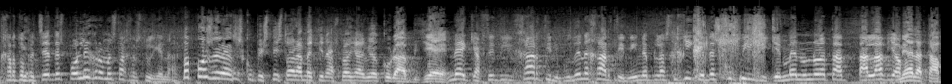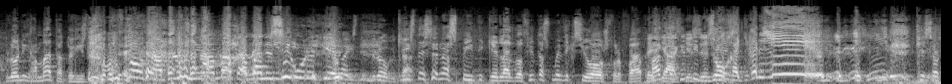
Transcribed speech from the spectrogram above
χαρτοπετσέτε πολύχρωμε τα Χριστούγεννα. Μα πώς να σκουπιστείς τώρα με την ασπρόγια κουραμπιέ; Ναι, και αυτή τη χάρτινη που δεν είναι χάρτινη, είναι πλαστική και δεν σκουπίζει και μένουν όλα τα, τα λάδια Ναι, αλλά τα απλώνει γαμάτα, το έχεις δει; Αυτό τα απλώνει γαμάτα, να είναι σίγουρο ότι έφαγε την Και τρόπιτα. είστε σε ένα σπίτι και λαδοθείτε, ας πούμε, δεξιόστροφα. Παιδιά, Πάτε αυτή και την ζεστές- τζόχα και κάνει. και σας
